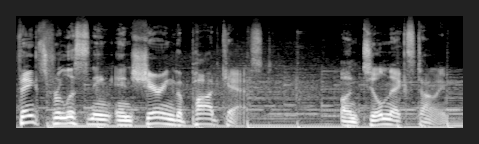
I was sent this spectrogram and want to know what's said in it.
Thanks for listening and sharing the podcast. Until next time.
